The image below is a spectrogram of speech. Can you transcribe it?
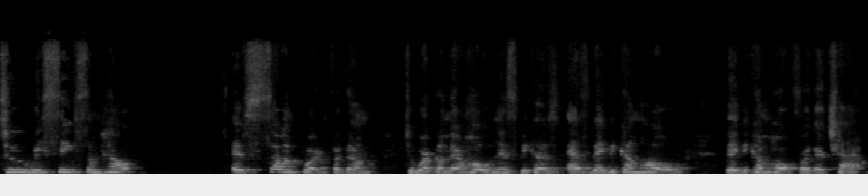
to receive some help. It's so important for them to work on their wholeness because as they become whole, they become whole for their child.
